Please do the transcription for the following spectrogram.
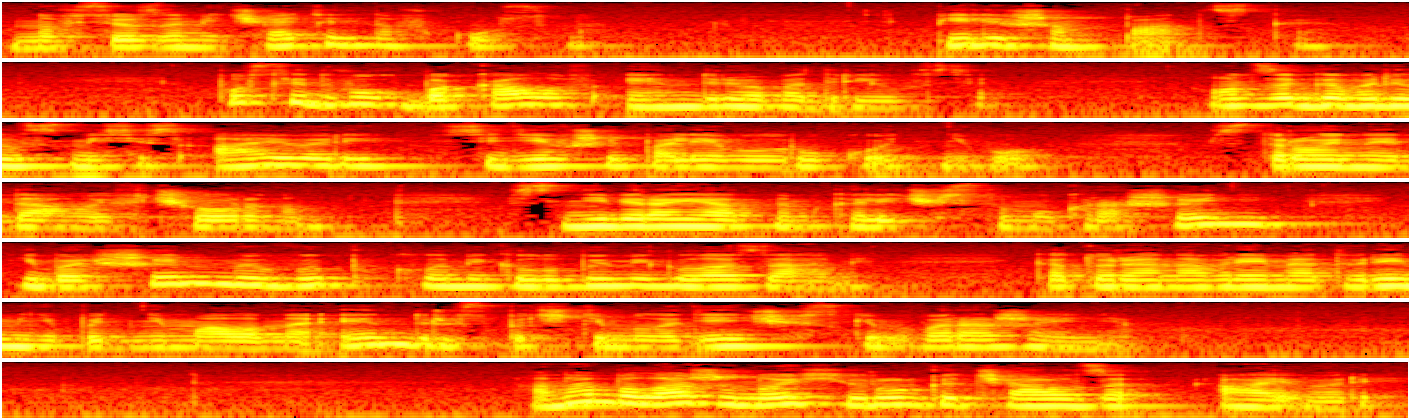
но все замечательно вкусно. Пили шампанское. После двух бокалов Эндрю ободрился. Он заговорил с миссис Айвори, сидевшей по левую руку от него, стройной дамой в черном, с невероятным количеством украшений и большими выпуклыми голубыми глазами, которые она время от времени поднимала на Эндрю с почти младенческим выражением. Она была женой хирурга Чарльза Айвори.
